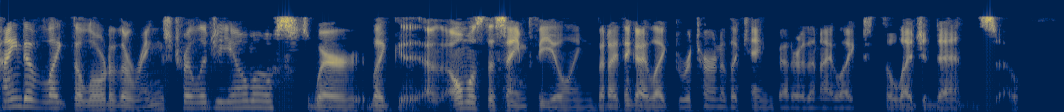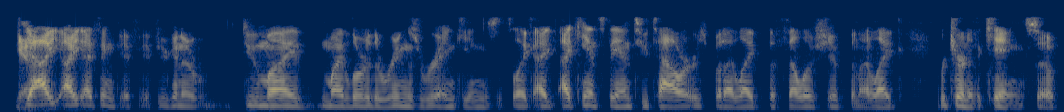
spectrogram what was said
kind of like the Lord of the Rings trilogy almost, where like uh, almost the same feeling, but I think I liked Return of the King better than I liked The Legend Ends. So yeah, I, I I think if if you're gonna do my my Lord of the Rings rankings, it's like I I can't stand Two Towers, but I like The Fellowship and I like Return of the King. So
